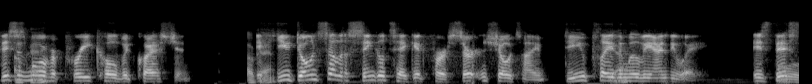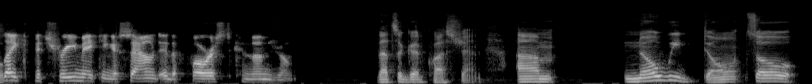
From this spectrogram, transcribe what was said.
This is Okay. more of a pre-COVID question. Okay. If you don't sell a single ticket for a certain showtime, do you play the movie anyway? Is this Ooh. like the tree making a sound in the forest conundrum? That's a good question. Um, no, we don't. So,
